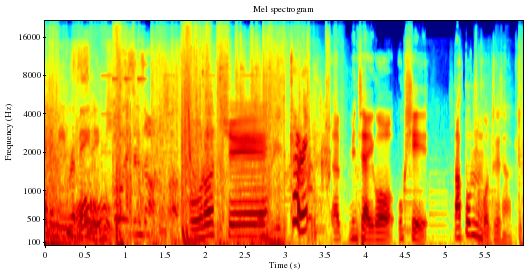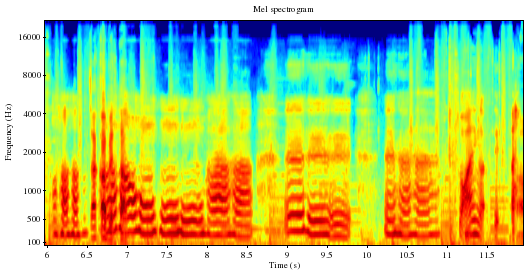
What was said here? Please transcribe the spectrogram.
enemy remaining. 오. 그렇지. 야, 민트야 이거 혹시 딱 뽑는 거 어떻게 생각해? 딱. 호호호 하하. 으흐흐. 으하하. 저 아닌 것 같아. 아,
